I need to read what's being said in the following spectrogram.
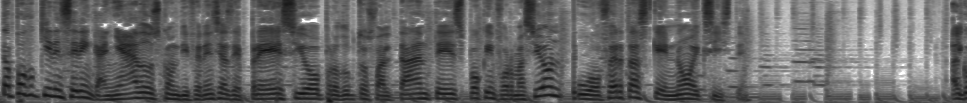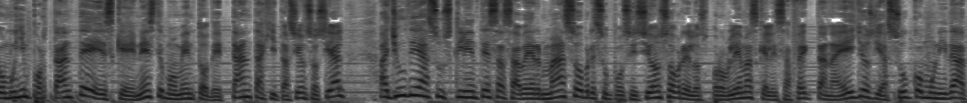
Tampoco quieren ser engañados con diferencias de precio, productos faltantes, poca información u ofertas que no existen. Algo muy importante es que en este momento de tanta agitación social ayude a sus clientes a saber más sobre su posición sobre los problemas que les afectan a ellos y a su comunidad.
